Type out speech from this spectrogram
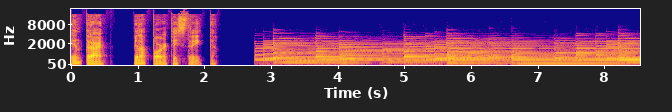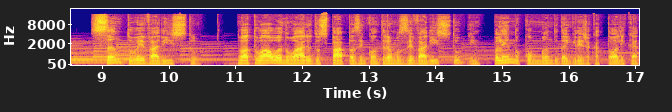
entrar pela porta estreita. Santo Evaristo. No atual Anuário dos Papas encontramos Evaristo em pleno comando da Igreja Católica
